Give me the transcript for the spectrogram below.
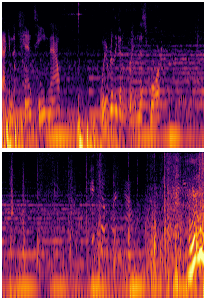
Attacking the canteen now? We really gonna win this war? It's over now. Hmm?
